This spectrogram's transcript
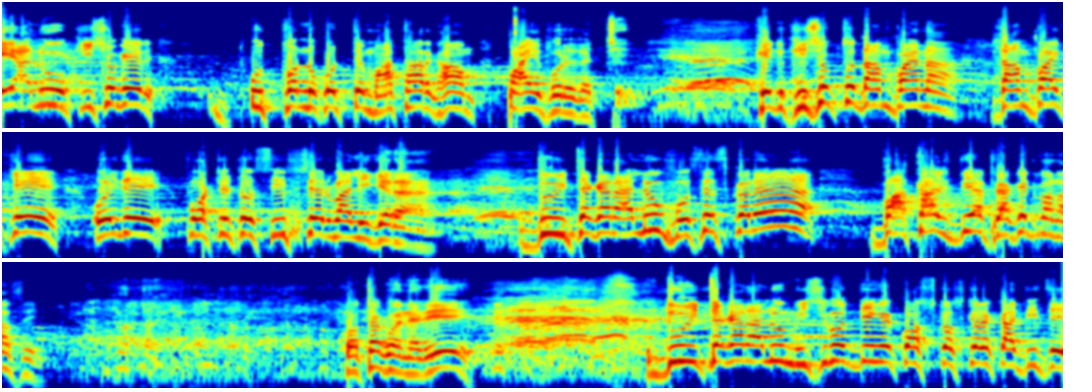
এই আলু কৃষকের উৎপন্ন করতে মাথার ঘাম পায়ে পড়ে যাচ্ছে। কিন্তু কৃষক তো দাম পায় না। দাম পায় কে? ওই যে পটেটো চিপসের মালিকেরা। দুই টাকার আলু প্রসেস করে, বাতাস দিয়া প্যাকেট বানাছে। কথা কয় না রে? দুই টাকার আলু মিশিমত দিয়ে কসকস করে কাটিছে।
